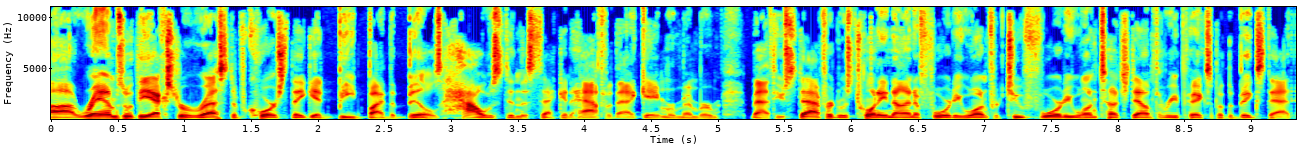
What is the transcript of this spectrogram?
Uh, Rams with the extra rest, of course, they get beat by the Bills, housed in the second half of that game. Remember, Matthew Stafford was 29 of 41 for 240, one touchdown, three picks, but the big stat,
